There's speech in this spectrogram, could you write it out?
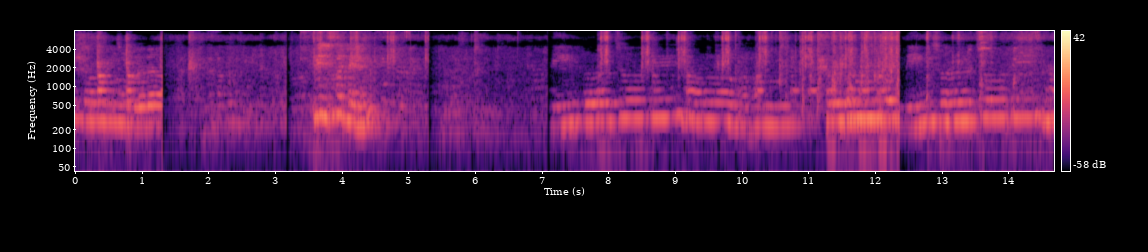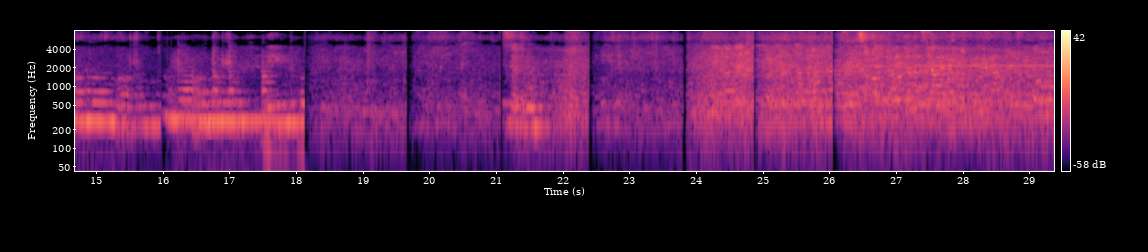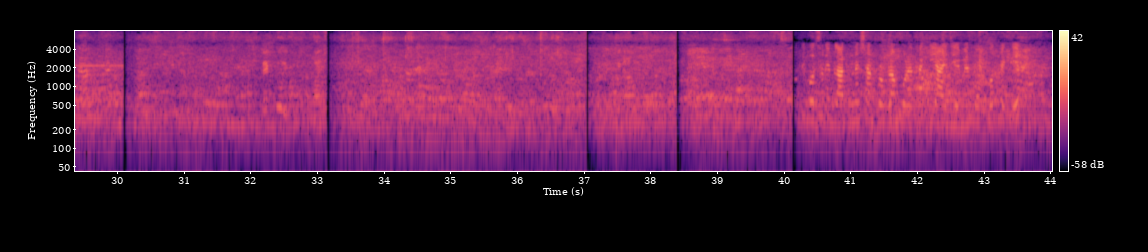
Principal madam প্রতি বছরই blood donation programme করে থাকি আইজিএম এর পক্ষ থেকে।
